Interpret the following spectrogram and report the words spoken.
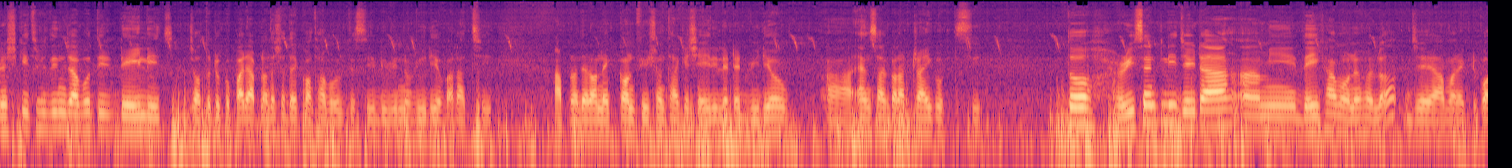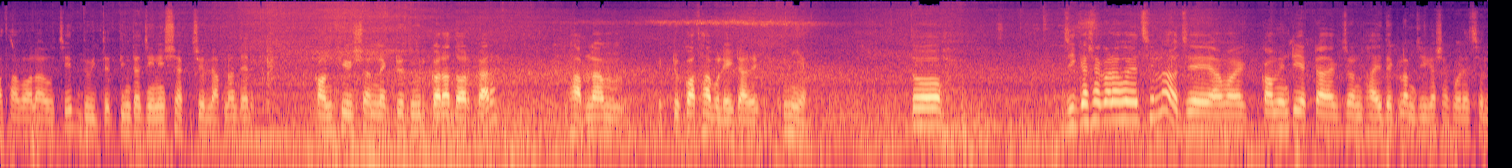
বেশ কিছুদিন যাবতই ডেইলি যতটুকু পারি আপনাদের সাথে কথা বলতেছি, বিভিন্ন ভিডিও পাঠাচ্ছি আপনাদের অনেক কনফিউশন থাকে, সেই রিলেটেড ভিডিও অ্যান্সার করার ট্রাই করতেছি। তো রিসেন্টলি যেটা আমি দেখা মনে হলো যে আমার একটু কথা বলা উচিত, দুই তিনটা জিনিস অ্যাকচুয়ালি আপনাদের কনফিউশন একটু দূর করা দরকার। ভাবলাম একটু কথা বলি এটা নিয়ে। তো জিজ্ঞাসা করা হয়েছিল যে আমার কমেন্টে একটা একজন ভাই দেখলাম জিজ্ঞাসা করেছিল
